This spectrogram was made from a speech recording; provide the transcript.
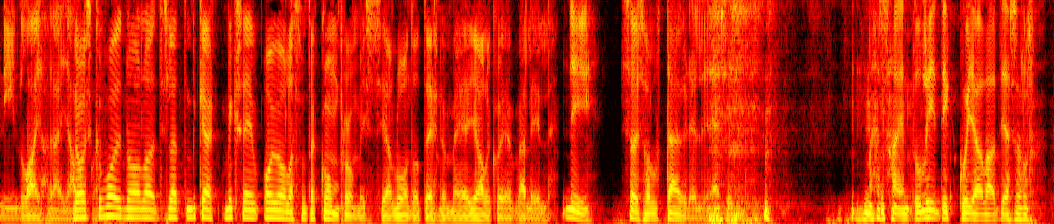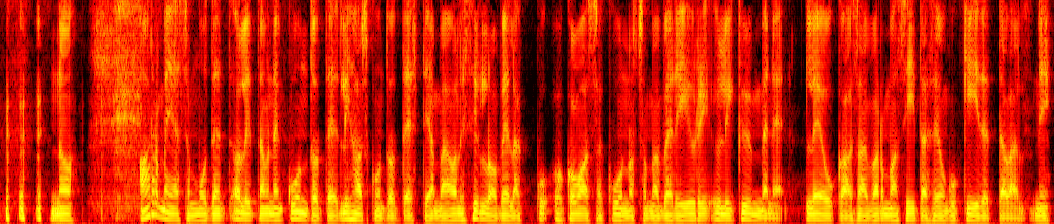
niin laihoja No jalkoja. olisiko voinut olla sillä, että mikä, miksei voi olla sellaista kompromissia luonto tehnyt meidän jalkojen välille? Niin, se olisi ollut täydellinen sitten. Mä sain tulitikkujalat ja sulla... No, armeijassa muuten oli tämmöinen kuntote, lihaskuntotesti ja mä olin silloin vielä ku- kovassa kunnossa. Mä vedin yli, yli kymmenen leukaa, sain varmaan siitä se jonkun kiitettävän. Niin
